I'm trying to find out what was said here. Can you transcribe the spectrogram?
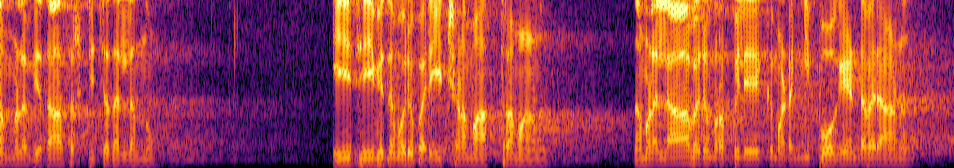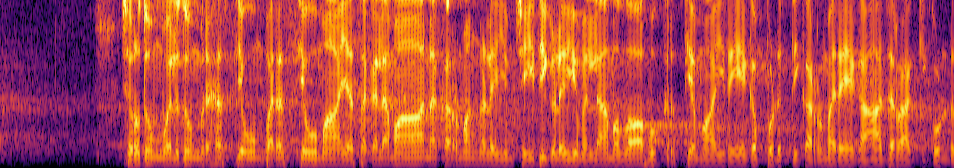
നമ്മളെ വ്യഥാ സൃഷ്ടിച്ചതല്ലെന്നും ഈ ജീവിതം ഒരു പരീക്ഷണം മാത്രമാണ് നമ്മളെല്ലാവരും റബ്ബിലേക്ക് മടങ്ങിപ്പോകേണ്ടവരാണ്. ചെറുതും വലുതും രഹസ്യവും പരസ്യവുമായ സകലമാന കർമ്മങ്ങളെയും ചെയ്തികളെയും എല്ലാം അള്ളാഹു കൃത്യമായി രേഖപ്പെടുത്തി കർമ്മരേഖ ഹാജരാക്കിക്കൊണ്ട്.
